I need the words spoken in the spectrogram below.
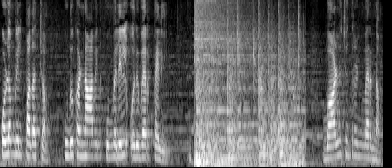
கொழும்பில் பதற்றம் குடுகண்ணாவின் கும்பலில் ஒருவர் பலி. பாலச்சந்திரன் மரணம்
